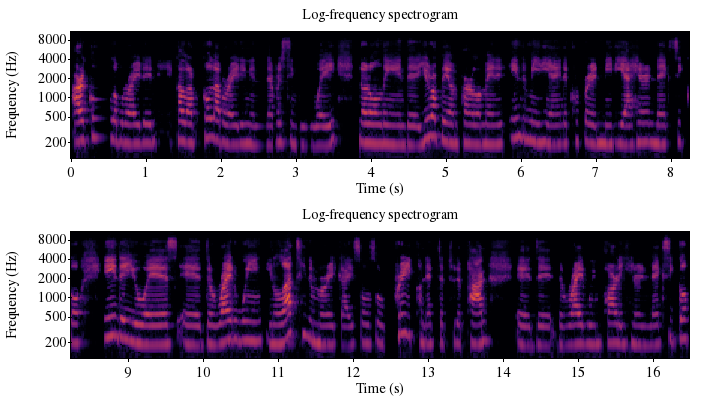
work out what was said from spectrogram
are collaborating collaborating in every single way, not only in the European Parliament, in the media, in the corporate media here in Mexico, in the US, uh, the right wing in Latin America is also pretty connected to the PAN, uh, the, the right wing party here in Mexico.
